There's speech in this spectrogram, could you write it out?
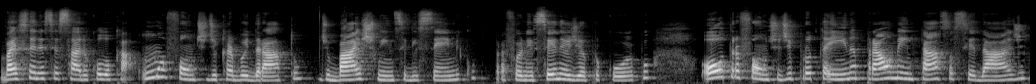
Vai ser necessário colocar uma fonte de carboidrato de baixo índice glicêmico para fornecer energia para o corpo, outra fonte de proteína para aumentar a saciedade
